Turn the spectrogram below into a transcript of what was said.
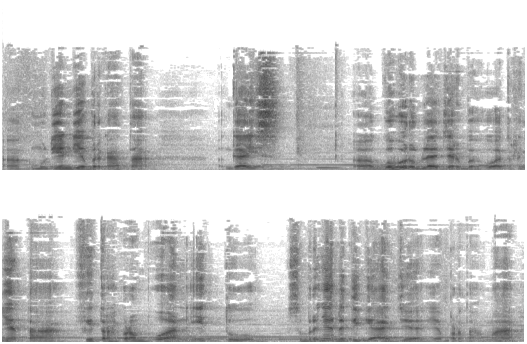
Uh, kemudian dia berkata, guys uh, eh, gue baru belajar bahwa ternyata fitrah perempuan itu sebenarnya ada tiga aja. Yang pertama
